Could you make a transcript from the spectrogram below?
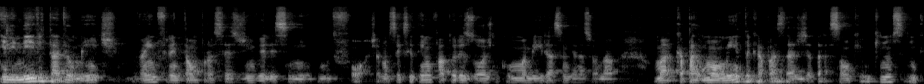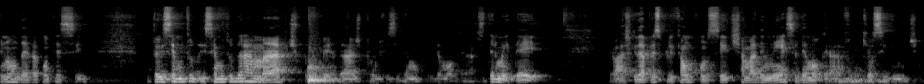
ele inevitavelmente vai enfrentar um processo de envelhecimento muito forte, a não ser que você tenha um fator exógeno, como uma migração internacional, uma, um aumento da capacidade de atração, que, o, que não, o que não deve acontecer. Então, isso é muito, isso é muito dramático, na verdade, do ponto de vista demográfico. Você tem uma ideia? Eu acho que dá para explicar um conceito chamado inércia demográfica, que é o seguinte:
